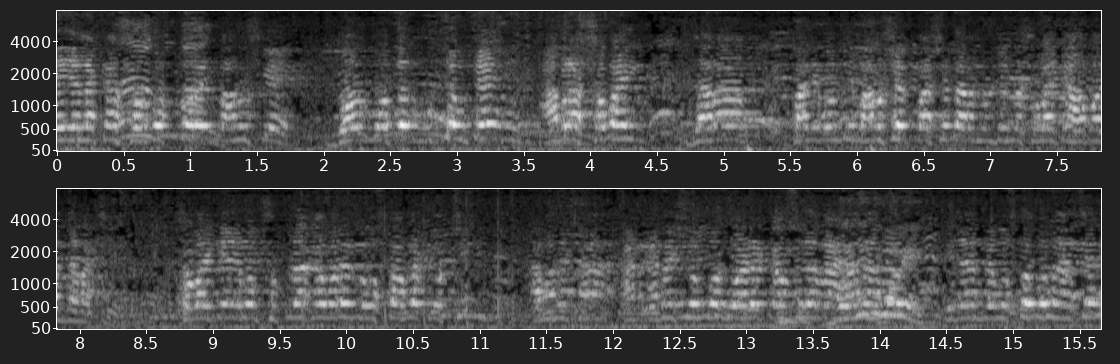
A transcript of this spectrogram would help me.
এই এলাকার সর্বস্তরের মানুষকে দল মতন উঠে উঠে আমরা সবাই যারা পানিবন্দী মানুষের পাশে দাঁড়ানোর জন্য সবাইকে আহ্বান জানাচ্ছি। সবাইকে এবং শুক্লা খাবারের ব্যবস্থা আমরা করছি। আমাদের আঠাইশ নম্বর ওয়ার্ডের কাউন্সিলর রায়হান আহমদ এটার ব্যবস্থাপনা আছেন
